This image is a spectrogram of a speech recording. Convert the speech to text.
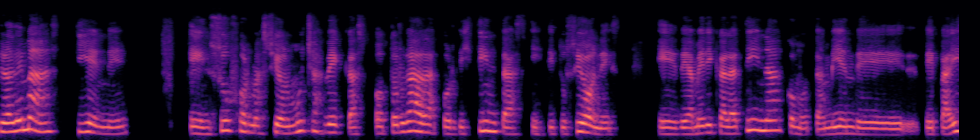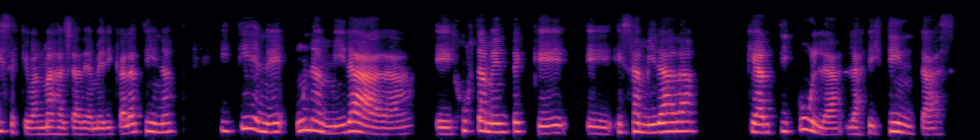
Pero además tiene en su formación muchas becas otorgadas por distintas instituciones eh, de América Latina, como también de, países que van más allá de América Latina, y tiene una mirada eh, justamente que eh, esa mirada que articula las distintas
